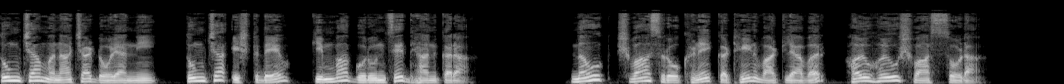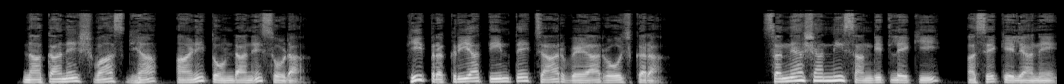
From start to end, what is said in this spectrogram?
तुमच्या मनाच्या डोळ्यांनी तुमच्या इष्टदेव किंवा गुरूंचे ध्यान करा. नऊ. श्वास रोखणे कठीण वाटल्यावर हळूहळू श्वास सोडा. नाकाने श्वास घ्या आणि तोंडाने सोडा. ही प्रक्रिया तीन ते चार वेळा रोज करा. संन्याशांनी सांगितले की असे केल्याने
